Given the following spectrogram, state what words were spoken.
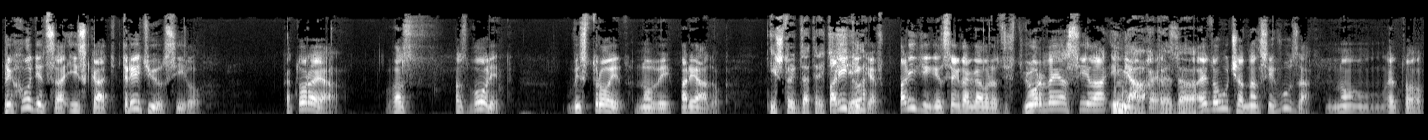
Приходится искать третью силу, которая вас позволит выстроить новый порядок. И что это за третья политике, сила? В политике всегда говорят, твердая сила и, и мягкая, мягкая сила. Да. Это учат на всех вузах, но это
